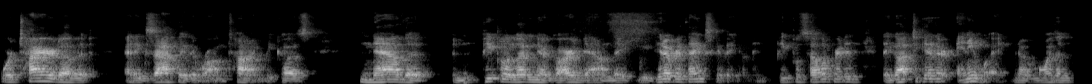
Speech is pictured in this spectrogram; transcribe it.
we're tired of it at exactly the wrong time because now that people are letting their guard down, they we did over Thanksgiving. I mean, people celebrated. They got together anyway. You know, more than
